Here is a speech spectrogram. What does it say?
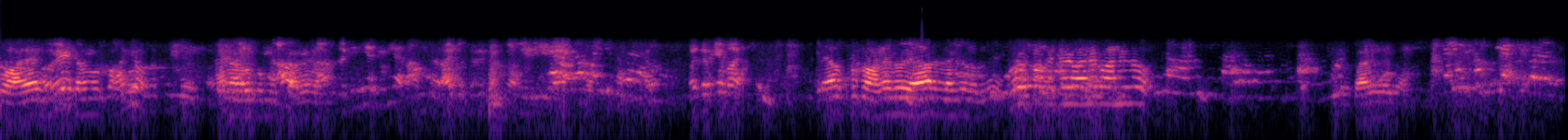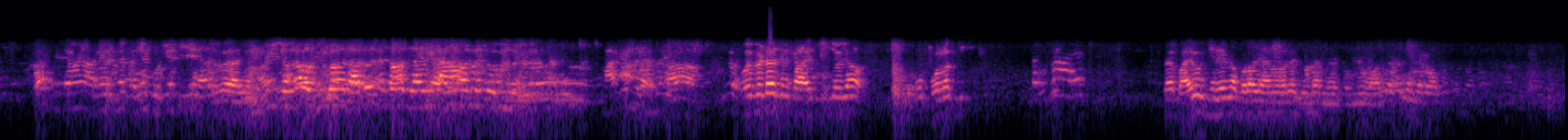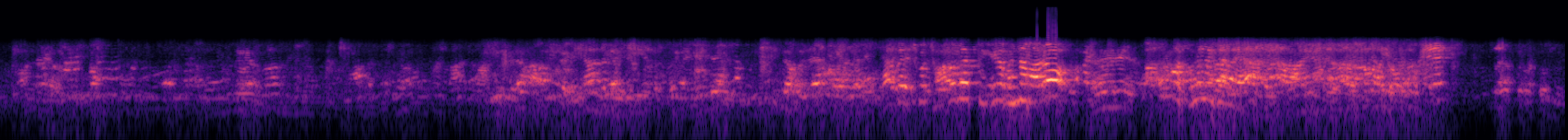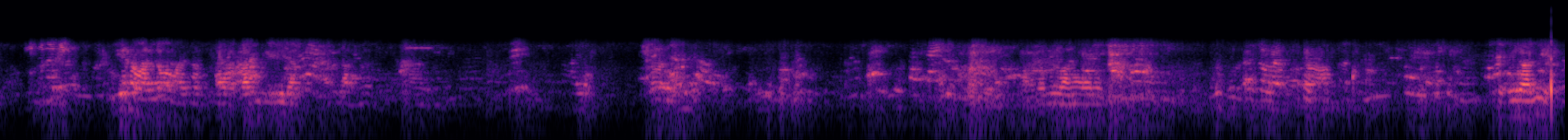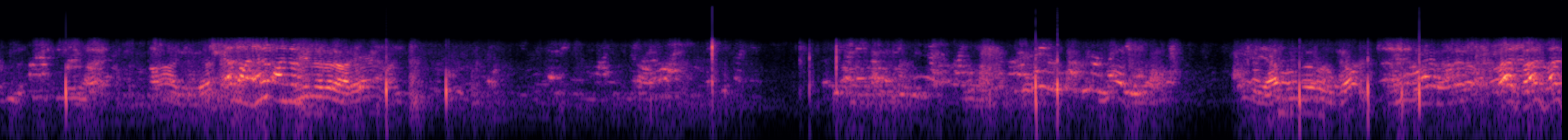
वो आया। है कर्म को आना उसको मिस करेगा यार उसको तो आने दो यार लगे बंदे वाले को आने दो वो बेटा चल खाए, पीछे जाओ। वो बोला भी मैं भाई वो गिरेगा, बड़ा जानवर है जिला मैं तुमने वहाँ से इसको छोड़ो, मैं मारो। ले जा यार ये साथ ये नज़र आ रहे हैं। यार मुझे रुक जाओ बस बस बस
